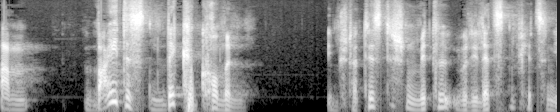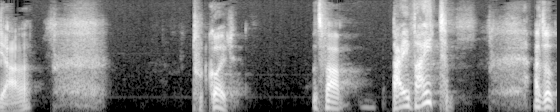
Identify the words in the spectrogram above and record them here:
am weitesten wegkommen im statistischen Mittel über die letzten 14 Jahre tut Gold. Und zwar bei weitem. Also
